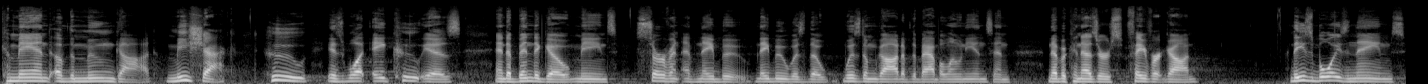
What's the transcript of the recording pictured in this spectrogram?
command of the moon god. Meshach, who is what Aku is. And Abednego means servant of Nabu. Nabu was the wisdom god of the Babylonians and Nebuchadnezzar's favorite god. These boys' names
